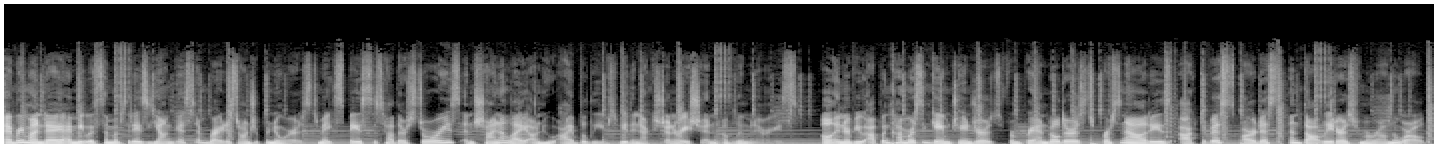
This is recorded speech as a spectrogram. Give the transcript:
Every Monday, I meet with some of today's youngest and brightest entrepreneurs to make space to tell their stories and shine a light on who I believe to be the next generation of luminaries. I'll interview up and comers and game changers, from brand builders to personalities, activists, artists, and thought leaders from around the world.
